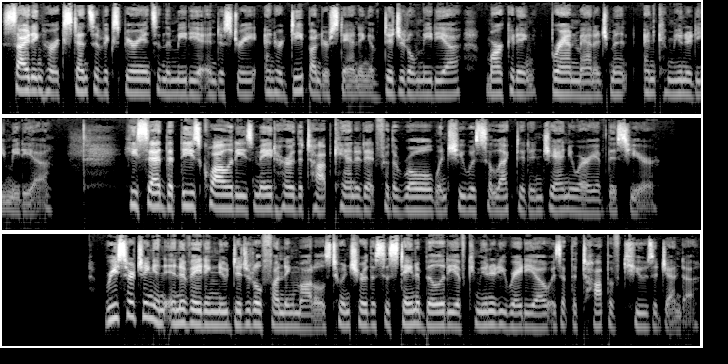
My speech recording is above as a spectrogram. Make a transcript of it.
citing her extensive experience in the media industry and her deep understanding of digital media, marketing, brand management, and community media. He said that these qualities made her the top candidate for the role when she was selected in January of this year. Researching and innovating new digital funding models to ensure the sustainability of community radio is at the top of Qhu's agenda.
